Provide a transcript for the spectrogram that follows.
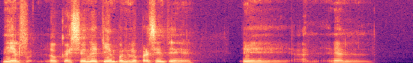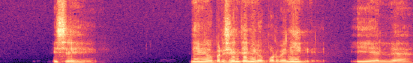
ni la cuestión de tiempo, ni lo presente, eh, en el, dice, ni lo presente, ni lo porvenir, y el, eh,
